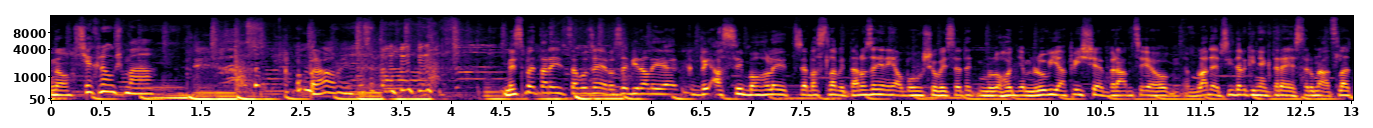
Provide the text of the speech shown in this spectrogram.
No, Všechno už má. Právě. My jsme tady samozřejmě rozebírali, jak by asi mohli třeba slavit narozeniny a o Bohušovi se teď mlu, hodně mluví a píše v rámci jeho mladé přítelkyně, které je 17 let.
